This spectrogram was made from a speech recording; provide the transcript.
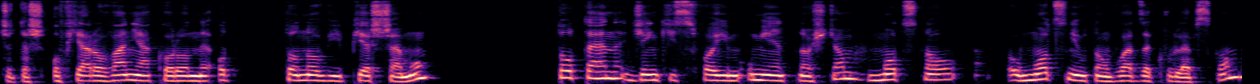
czy też ofiarowania korony Ottonowi I, to ten dzięki swoim umiejętnościom mocno umocnił tą władzę królewską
